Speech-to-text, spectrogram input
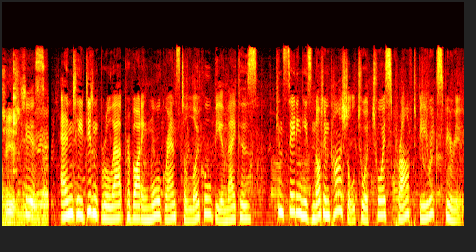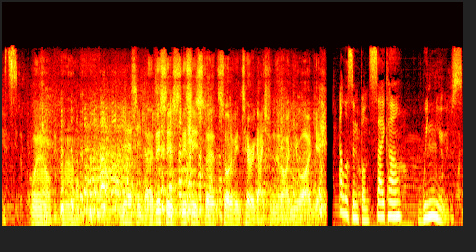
Cheers. Cheers. And he didn't rule out providing more grants to local beer makers, conceding he's not impartial to a choice craft beer experience. Well, Um, Yes, he does. this is this is the sort of interrogation that I knew I'd get. Alison Fonseca, Win News.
